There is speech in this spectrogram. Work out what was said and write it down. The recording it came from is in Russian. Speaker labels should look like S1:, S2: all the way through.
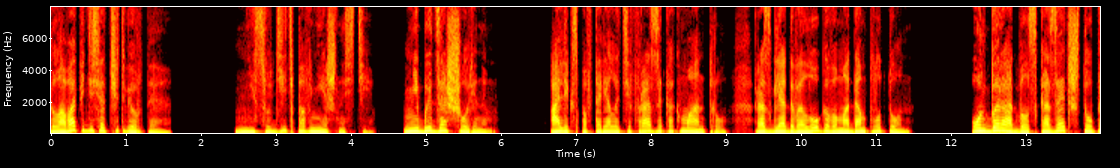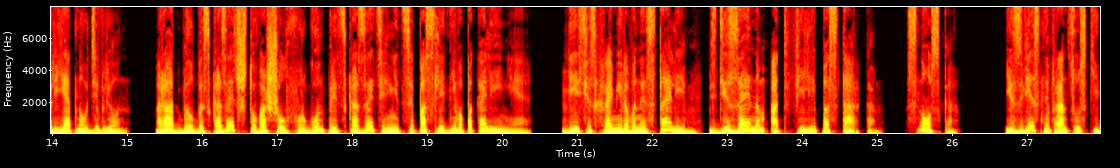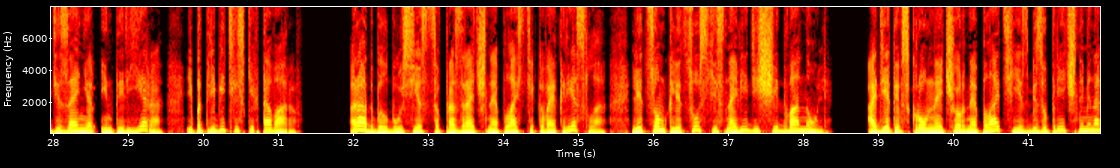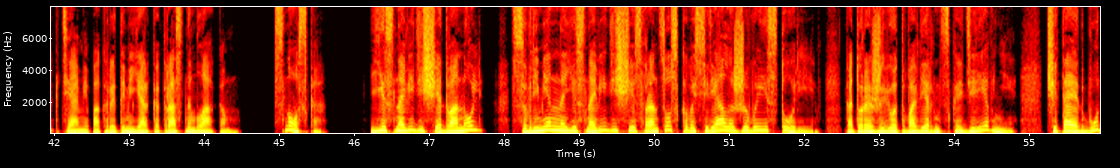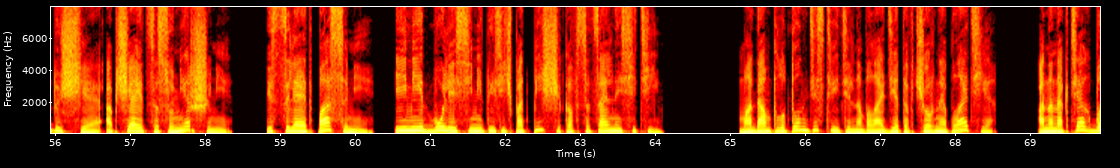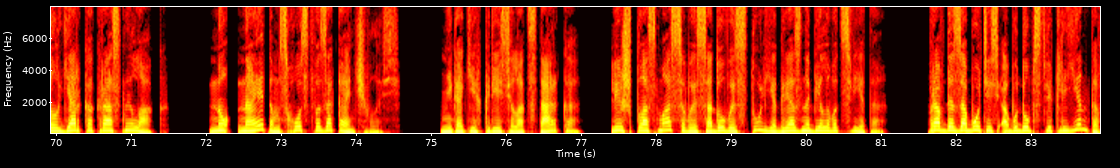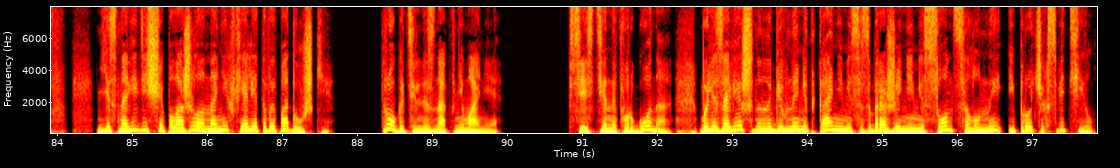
S1: Глава 54. Не судить по внешности, не быть зашоренным. Алекс повторял эти фразы как мантру, разглядывая логово мадам Плутон. Он бы рад был сказать, что приятно удивлен. Рад был бы сказать, что вошел в фургон предсказательницы последнего поколения, весь из хромированной стали с дизайном от Филиппа Старка. Сноска известный французский дизайнер интерьера и потребительских товаров. Рад был бы усесться в прозрачное пластиковое кресло лицом к лицу с ясновидящей 2.0, одетый в скромное черное платье с безупречными ногтями, покрытыми ярко-красным лаком. Сноска. Ясновидящая 2.0 современное ясновидящее из французского сериала «Живые истории», которая живет в Авернской деревне, читает будущее, общается с умершими, исцеляет пасами и имеет более 7 тысяч подписчиков в социальной сети. Мадам Плутон действительно была одета в черное платье, а на ногтях был ярко-красный лак. Но на этом сходство заканчивалось. Никаких кресел от Старка, лишь пластмассовые садовые стулья грязно-белого цвета. Правда, заботясь об удобстве клиентов, ясновидящая положила на них фиолетовые подушки. Трогательный знак внимания. Все стены фургона были завешены набивными тканями с изображениями солнца, луны и прочих светил.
